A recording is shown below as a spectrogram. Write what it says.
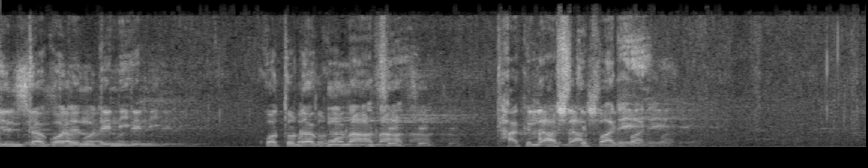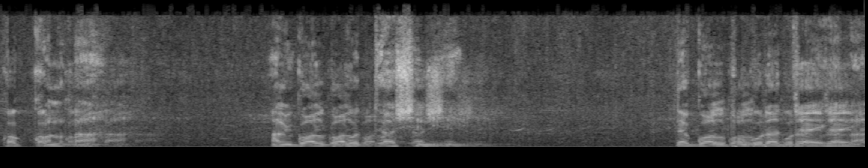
চিন্তা করেন তিনি, কতটা গোনা আছে, থাকলে আসতে পারে। কখন আমি গল্প করতে আসিনি। তা গল্প করার জায়গা না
